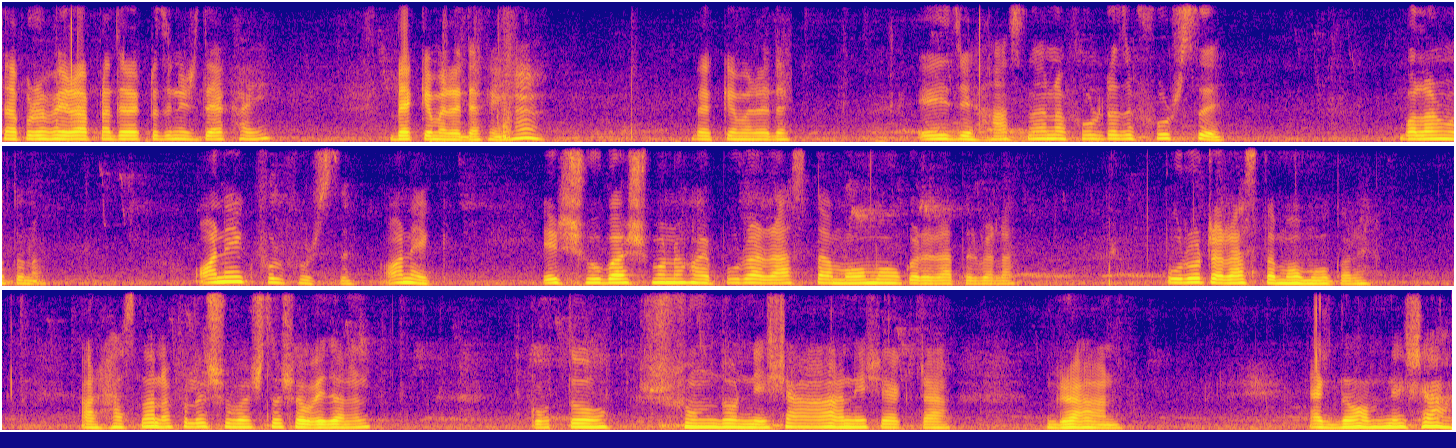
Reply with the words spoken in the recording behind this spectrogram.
তারপরে ভাইরা আপনাদের একটা জিনিস দেখাই। ব্যাক ক্যামেরায় দেখাই হ্যাঁ? ব্যাক ক্যামেরায় দেখ এই যে হাসনানা ফুলটা যে ফুটছে, বলার মতো না। অনেক ফুল ফুটছে, অনেক। এর সুবাস মনে হয় পুরা রাস্তা মৌ মৌ করে রাতের বেলা। পুরোটা রাস্তা মৌ মৌ করে। আর হাসনানা ফুলের সুবাস তো সবাই জানেন। কত সুন্দর নেশা নেশা একটা গ্রান একদম নেশা।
